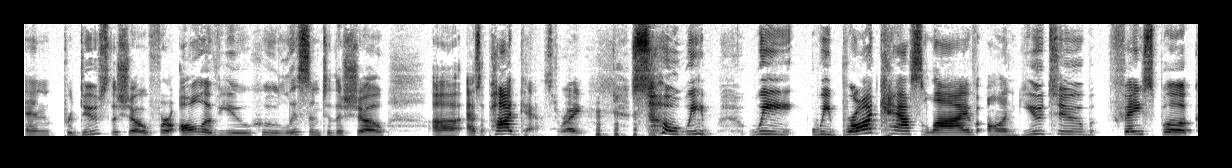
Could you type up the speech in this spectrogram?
and produce the show for all of you who listen to the show uh, as a podcast, right? so we we we broadcast live on YouTube, Facebook,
